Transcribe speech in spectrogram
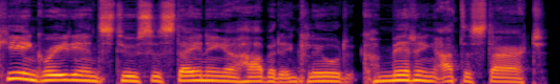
Key ingredients to sustaining a habit include committing at the start.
